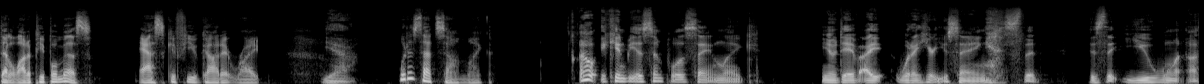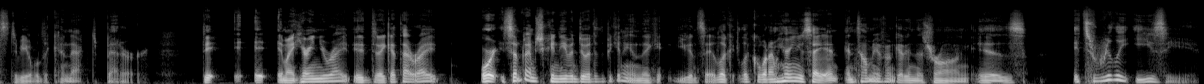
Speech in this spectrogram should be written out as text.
that a lot of people miss. Ask if you got it right. Yeah. What does that sound like? Oh, it can be as simple as saying like, you know, Dave, I what I hear you saying is that is that you want us to be able to connect better. Did, it, am I hearing you right? Did I get that right? Or sometimes you can even do it at the beginning and can, you can say, look, look, what I'm hearing you say, and, and tell me if I'm getting this wrong, is it's really easy.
